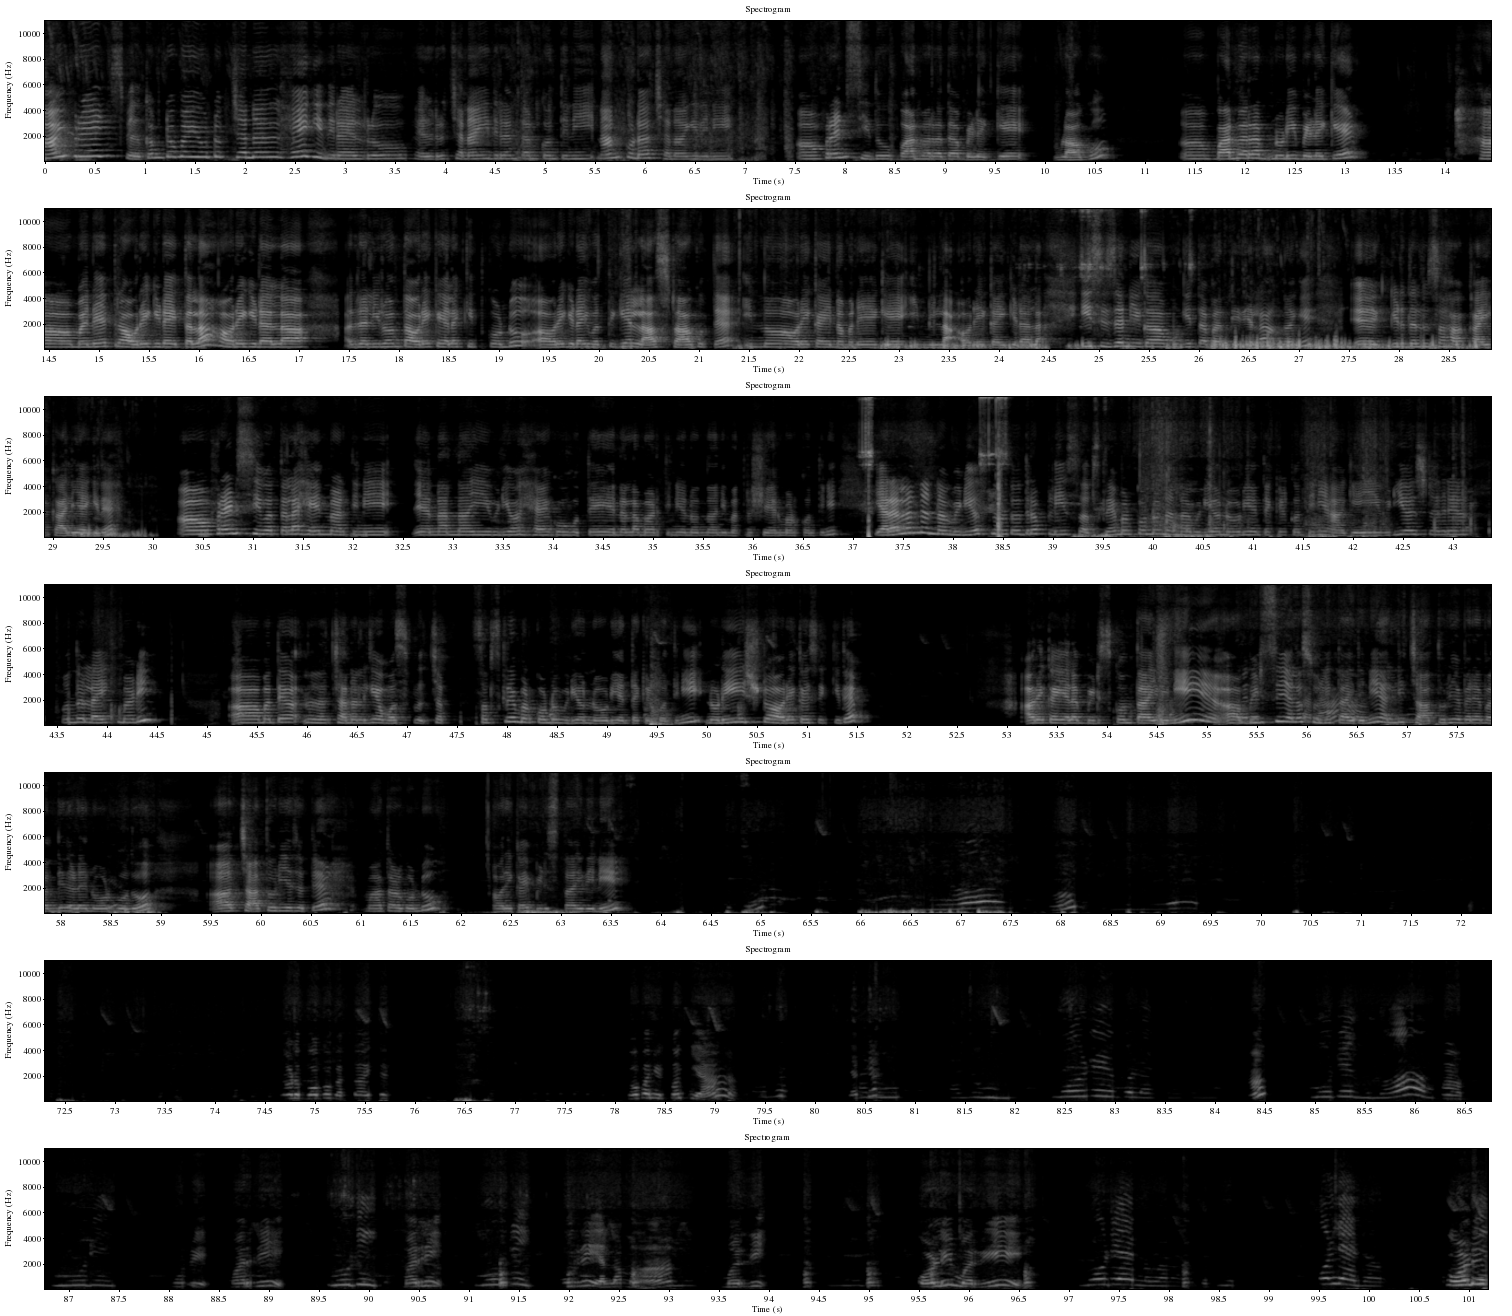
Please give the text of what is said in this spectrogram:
Hi friends welcome to my YouTube channel ಹೇಗಿದ್ದೀರಾ ಎಲ್ಲರೂ ಎಲ್ಲರೂ ಚೆನ್ನಾಗಿದ್ದೀರಾ ಅಂತ ಅಂದ್ಕೊತೀನಿ ನಾನು ಕೂಡ ಚೆನ್ನಾಗಿದ್ದೀನಿ. ಫ್ರೆಂಡ್ಸ್ ಇದು ಭಾನುವಾರದ ಬೆಳಗ್ಗೆ ವ್ಲಾಗು ಭಾನುವಾರ ನೋಡಿ ಬೆಳಗ್ಗೆ ಮನೆ ಹತ್ರ ಅವರೆ ಗಿಡ ಇತ್ತಲ್ಲ, ಅವರೆ ಗಿಡ ಎಲ್ಲ ಅದರಲ್ಲಿರೋಂಥ ಅವರೆಕಾಯಿ ಎಲ್ಲ ಕಿತ್ಕೊಂಡು ಅವರೆ ಗಿಡ ಇವತ್ತಿಗೆ ಲಾಸ್ಟ್ ಆಗುತ್ತೆ. ಇನ್ನು ಅವರೆಕಾಯಿ ನಮ್ಮ ಮನೆಗೆ ಇನ್ನಿಲ್ಲ. ಅವರೆಕಾಯಿ ಗಿಡ ಎಲ್ಲ ಈ ಸೀಸನ್ ಈಗ ಮುಗಿತಾ ಬಂದಿದೆಯಲ್ಲ, ಹಂಗಾಗಿ ಗಿಡದಲ್ಲೂ ಸಹ ಕಾಯಿ ಖಾಲಿಯಾಗಿದೆ. ಫ್ರೆಂಡ್ಸ್ ಇವತ್ತೆಲ್ಲ ಏನು ಮಾಡ್ತೀನಿ? ನನ್ನ ಈ ವಿಡಿಯೋ ಹೇಗೆ ಹೋಗುತ್ತೆ, ಏನೆಲ್ಲ ಮಾಡ್ತೀನಿ ಅನ್ನೋದನ್ನ ನಿಮ್ಮ ಹತ್ರ ಶೇರ್ ಮಾಡ್ಕೊತೀನಿ. ಯಾರೆಲ್ಲ ನನ್ನ ವಿಡಿಯೋಸ್ ನೋಡ್ತಿದ್ರೆ ಪ್ಲೀಸ್ ಸಬ್ಸ್ಕ್ರೈಬ್ ಮಾಡಿಕೊಂಡು ನನ್ನ ವಿಡಿಯೋ ನೋಡಿ ಅಂತ ಕೇಳ್ಕೊತೀನಿ. ಹಾಗೆ ಈ ವಿಡಿಯೋ ಇಷ್ಟ ಆದರೆ ಒಂದು ಲೈಕ್ ಮಾಡಿ ಮತ್ತೆ ನನ್ನ ಚಾನಲ್ಗೆ ಹೊಸ ಚಪ್ ಸಬ್ಸ್ಕ್ರೈಬ್ ಮಾಡಿಕೊಂಡು ವಿಡಿಯೋ ನೋಡಿ ಅಂತ ಕೇಳ್ಕೊತೀನಿ. ನೋಡಿ ಇಷ್ಟು ಅವರೆಕಾಯಿ ಸಿಕ್ಕಿದೆ. ಅವರೆಕಾಯಿ ಎಲ್ಲ ಬಿಡಿಸ್ಕೊತಾ ಇದ್ದೀನಿ. ಬಿಡಿಸಿ ಎಲ್ಲ ಸುಲಿತಾ ಇದ್ದೀನಿ. ಅಲ್ಲಿ ಚಾತುರ್ಯ ಬೇರೆ ಬಂದಿದ್ದಾಳೆ ನೋಡ್ಬೋದು. ಆ ಚಾತುರ್ಯ ಜೊತೆ ಮಾತಾಡಿಕೊಂಡು ಅವರೆಕಾಯಿ ಬಿಡಿಸ್ತಾ ಇದ್ದೀನಿ. ಬೋಬನ್ ಇಟ್ಕೊಂತೀಯಾ ಹಾ? ಹಾ. ಮುರಿ ಮರ್ರಿ ಮರ್ರಿ ಮುರ್ರಿ ಎಲ್ಲಮ್ಮ? ಮರಿ ಕೋಳಿ ಮರ್ರಿ ಕೋಳಿ?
